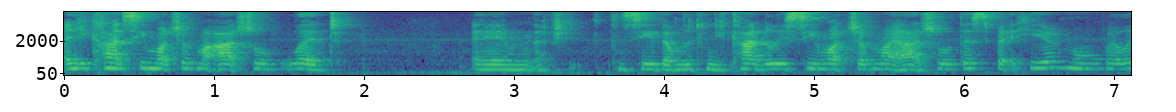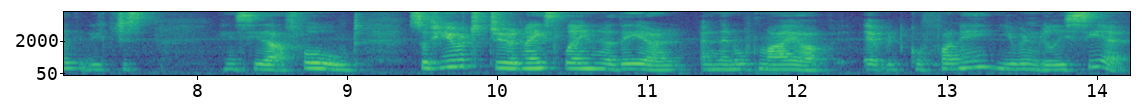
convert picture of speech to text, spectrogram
and you can't see much of my actual lid. Um, if you can see them looking, you can't really see much of my actual, this bit here, my lid, you just, you can see that fold. So if you were to do a nice liner there and then open my eye up, it would go funny. You wouldn't really see it.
